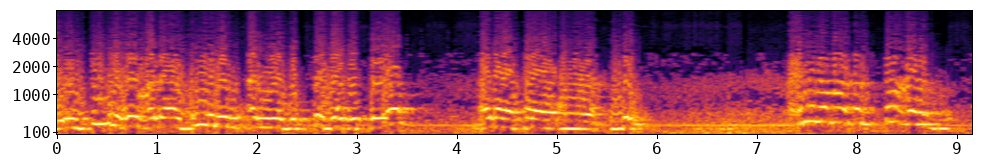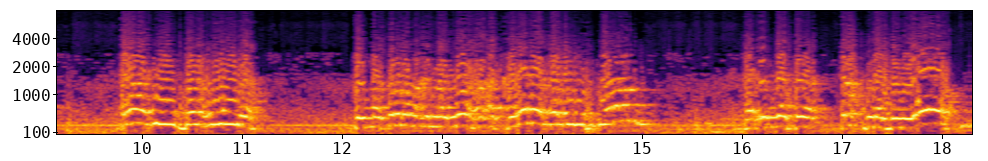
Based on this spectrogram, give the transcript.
أو يمسكه على دين أن يبثها بالتراب ألا ساء ما يحكمون حينما تستعرض هذه الجاهلية ثم ترى أن الله أكرمك بالإسلام فإنك تحمد الله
